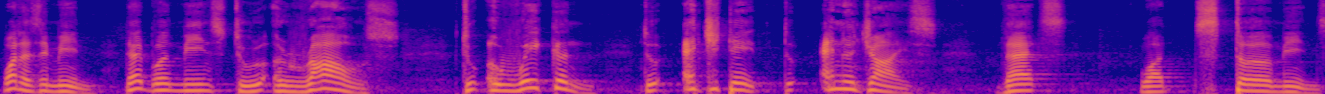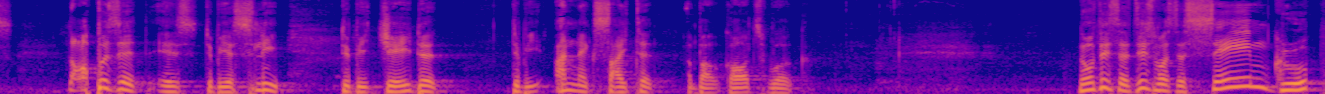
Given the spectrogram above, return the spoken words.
What does it mean? That word means to arouse, to awaken, to agitate, to energize. That's what stir means. The opposite is to be asleep, to be jaded, to be unexcited about God's work. Notice that this was the same group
